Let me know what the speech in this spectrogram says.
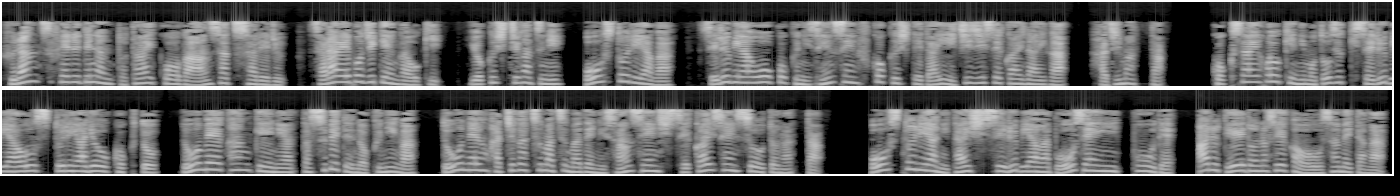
フランツ・フェルディナント大公が暗殺される、サラエボ事件が起き、翌7月に、オーストリアが、セルビア王国に宣戦布告して第一次世界大が始まった。国際法規に基づきセルビア・オーストリア両国と同盟関係にあったすべての国が同年8月末までに参戦し世界戦争となった。オーストリアに対しセルビアは防戦一方で、ある程度の成果を収めたが、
